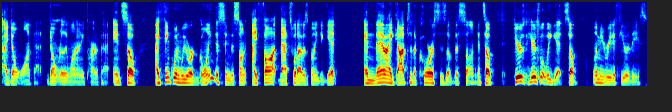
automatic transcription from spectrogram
I don't want that. Don't really want any part of that. And so I think when we were going to sing the song, I thought that's what I was going to get. And then I got to the choruses of this song. And so here's here's what we get. So let me read a few of these.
